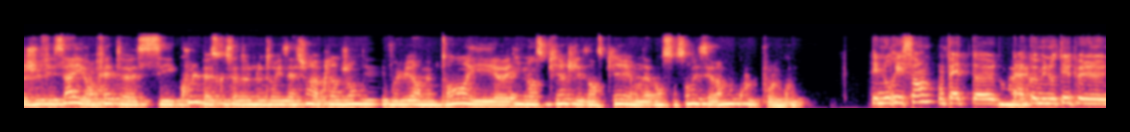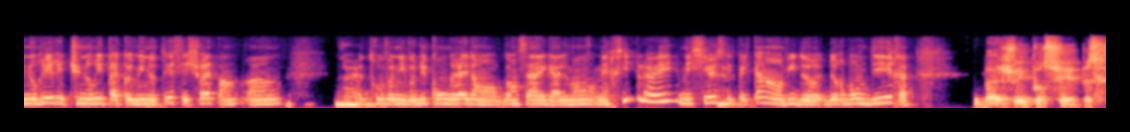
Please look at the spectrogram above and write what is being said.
je fais ça et en fait c'est cool parce que ça donne l'autorisation à plein de gens d'évoluer en même temps et ils m'inspirent, je les inspire et on avance ensemble et c'est vraiment cool pour le coup. C'est nourrissant en fait. Ta communauté peut nourrir et tu nourris ta communauté, c'est chouette. Hein, hein. On retrouve au niveau du congrès dans, dans ça également. Merci Chloé. Messieurs, est-ce que quelqu'un a envie de, de rebondir? Bah, je vais poursuivre parce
